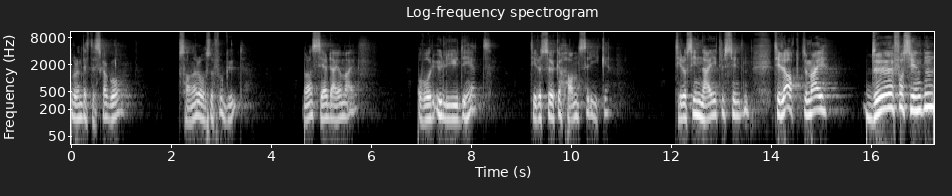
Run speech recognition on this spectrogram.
hvordan dette skal gå. Sånn er det også for Gud. Når han ser deg og meg, og vår ulydighet til å søke Hans rike, til å si nei til synden, til å akte meg død for synden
